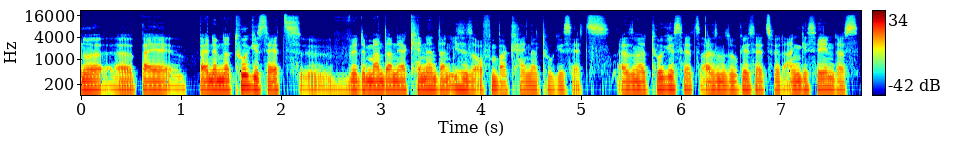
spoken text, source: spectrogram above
Nur äh, bei, bei einem Naturgesetz äh, würde man dann erkennen, dann ist es offenbar kein Naturgesetz. Also Naturgesetz als Naturgesetz wird angesehen, dass,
